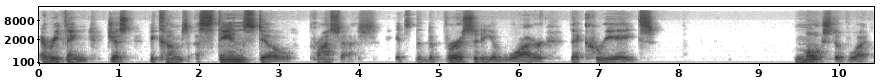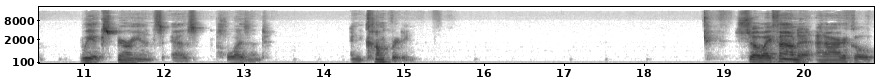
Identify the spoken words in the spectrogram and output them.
Everything just becomes a standstill process. It's the diversity of water that creates most of what we experience as pleasant and comforting. So I found a, an article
